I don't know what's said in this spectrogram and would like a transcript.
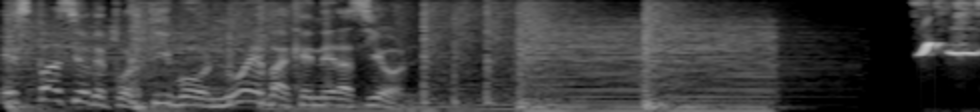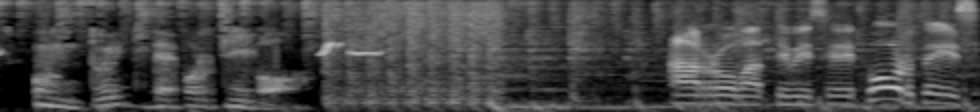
Espacio Deportivo Nueva Generación. Un tuit deportivo Arroba TBC Deportes,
